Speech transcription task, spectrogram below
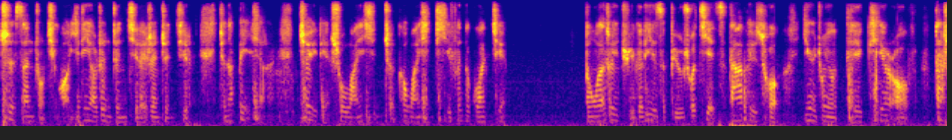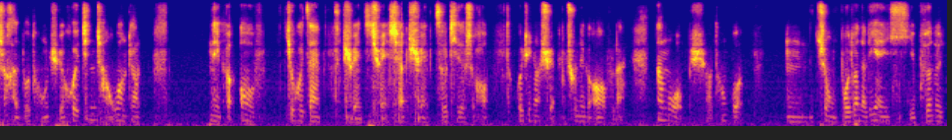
这三种情况，一定要认真积累、认真积累，将它背下来。这一点是完形整个完形提分的关键。嗯，我在这里举一个例子，比如说介词搭配错，英语中有 take care of，但是很多同学会经常忘掉那个 of，就会在选选项选择题的时候会经常选不出那个 of 来。那么我们需要通过嗯这种不断的练习，不断的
